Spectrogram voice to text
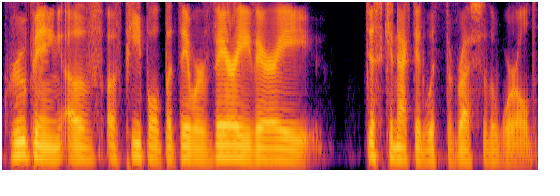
grouping of of people, but they were very very disconnected with the rest of the world.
